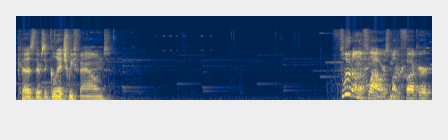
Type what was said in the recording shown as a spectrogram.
Because there's a glitch we found. Flute on the flowers, motherfucker.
